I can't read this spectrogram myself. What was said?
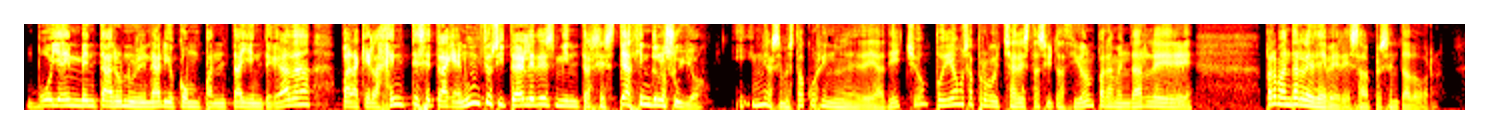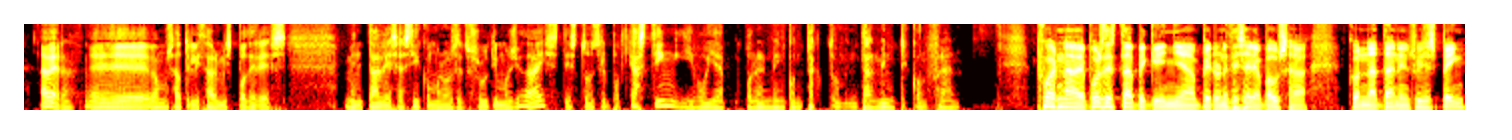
Voy a inventar un urinario con pantalla integrada para que la gente se trague anuncios y tráileres mientras esté haciendo lo suyo. Y mira, se me está ocurriendo una idea. De hecho, podríamos aprovechar esta situación para mandarle, para mandarle deberes al presentador. A ver, eh, vamos a utilizar mis poderes mentales, así como los de los últimos Jedi, de estos del podcasting, y voy a ponerme en contacto mentalmente con Fran. Pues nada, después de esta pequeña pero necesaria pausa con Nathan en Swiss Spain,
